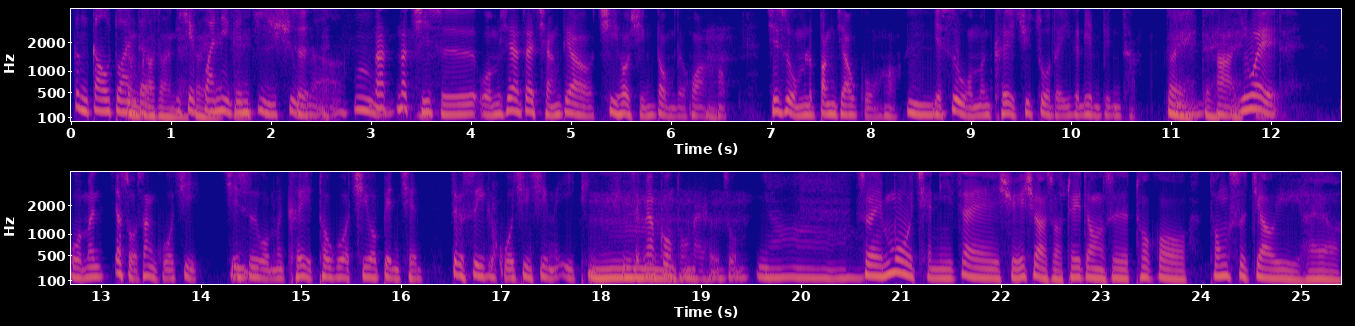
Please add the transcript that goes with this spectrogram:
更高端的一些观念跟技术了。嗯，那那其实我们现在在强调气候行动的话，哈，其实我们的邦交国哈，嗯，也是我们可以去做的一个练兵场。对对啊，因为我们要走上国际，其实我们可以透过气候变迁，这个是一个国际性的议题，怎么样共同来合作？呀，所以目前你在学校所推动是透过通识教育还有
